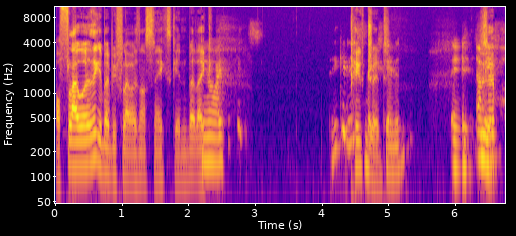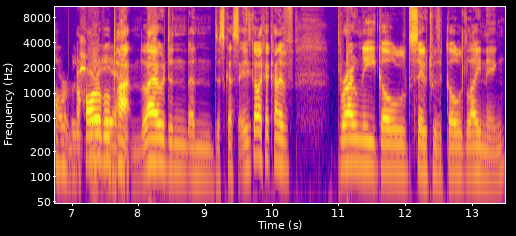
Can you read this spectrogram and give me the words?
or flower. I think it might be flowers, not snake skin, but like you know, I think it's. I think it is Putrid. snakeskin, isn't it? It- I mean, it's horrible. a horrible yeah. pattern, loud and and disgusting. He's got like a kind of browny gold suit with a gold lining,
